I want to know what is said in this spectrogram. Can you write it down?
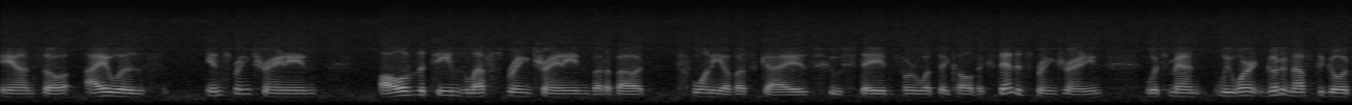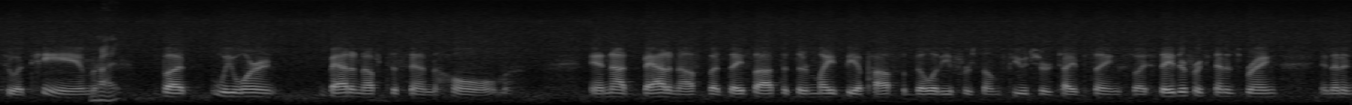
And so i was in spring training all of the teams left spring training, but about 20 of us guys who stayed for what they called extended spring training, which meant we weren't good enough to go to a team, right. but we weren't bad enough to send home. And not bad enough, but they thought that there might be a possibility for some future type thing. So I stayed there for extended spring, and then in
